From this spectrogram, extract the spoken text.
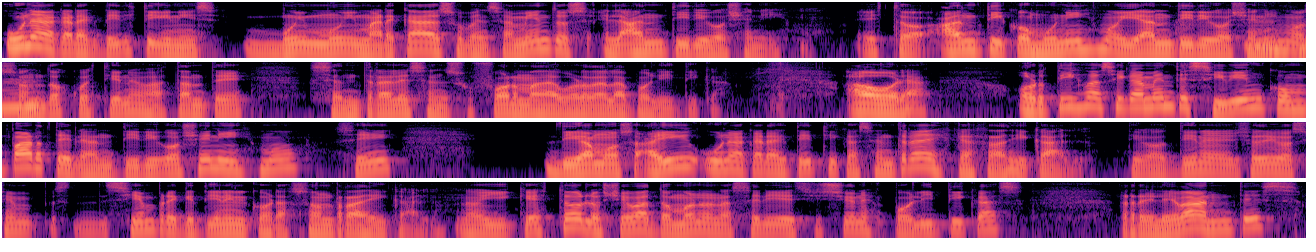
una característica muy, muy marcada de su pensamiento es el anti-irigoyenismo. Esto, anticomunismo y anti-irigoyenismo son dos cuestiones bastante centrales en su forma de abordar la política. Ahora, Ortiz básicamente, si bien comparte el antirigoyenismo, ¿sí? digamos, ahí una característica central es que es radical. Digo, yo digo siempre, siempre, que tiene el corazón radical, ¿no? Y que esto lo lleva a tomar una serie de decisiones políticas relevantes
